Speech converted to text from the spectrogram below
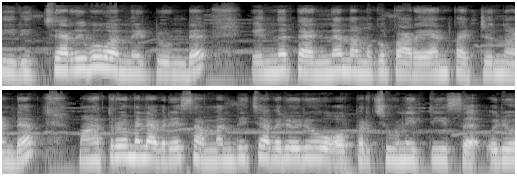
തിരിച്ചറിവ് വന്നിട്ടുണ്ട് എന്ന് തന്നെ നമുക്ക് പറയാൻ പറ്റുന്നുണ്ട്. മാത്രവുമല്ല അവരെ സംബന്ധിച്ച് അവരൊരു ഓപ്പർച്യൂണിറ്റീസ് ഒരു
